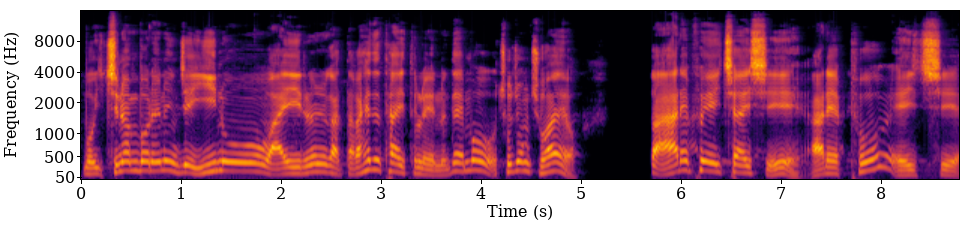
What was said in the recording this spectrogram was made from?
뭐 지난번에는 이제 이노 Y를 갖다가 헤드 타이틀로 했는데 뭐 조정 좋아요. 또 RFHIC, RFHIC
